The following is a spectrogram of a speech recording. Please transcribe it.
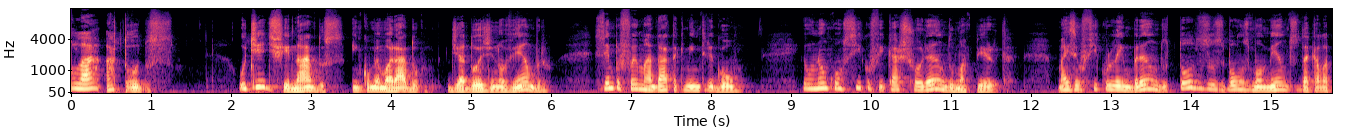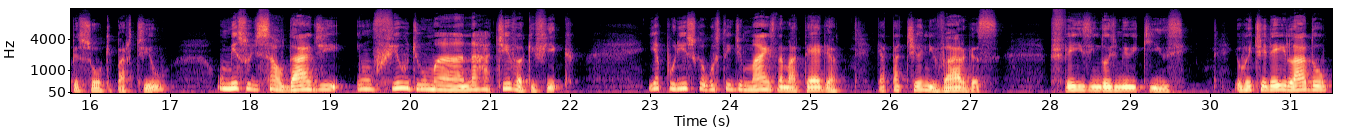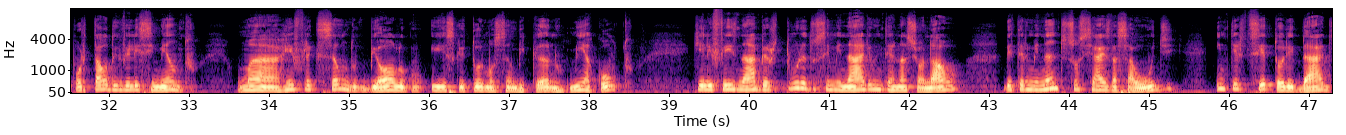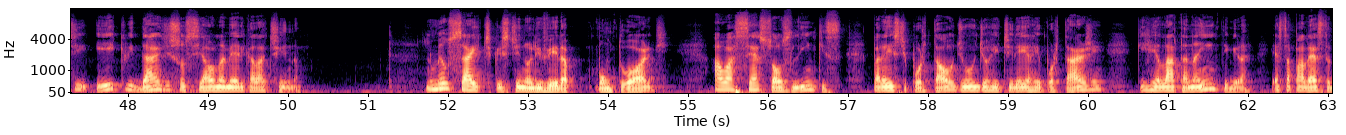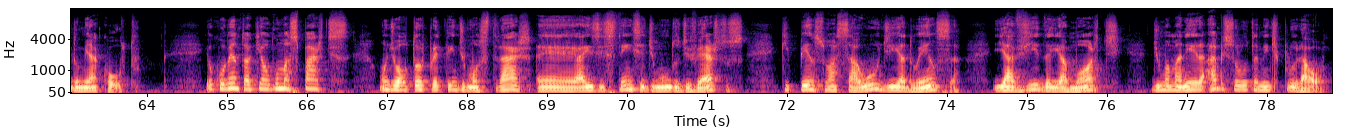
Olá a todos! O Dia de Finados, em comemorado dia 2 de novembro, sempre foi uma data que me intrigou. Eu não consigo ficar chorando uma perda, mas eu fico lembrando todos os bons momentos daquela pessoa que partiu, um misto de saudade e um fio de uma narrativa que fica. E é por isso que eu gostei demais da matéria que a Tatiane Vargas fez em 2015 eu retirei lá do Portal do Envelhecimento uma reflexão do biólogo e escritor moçambicano Mia Couto, que ele fez na abertura do Seminário Internacional Determinantes Sociais da Saúde, Intersetoriedade e Equidade Social na América Latina. No meu site cristinoliveira.org, há o acesso aos links para este portal de onde eu retirei a reportagem que relata na íntegra essa palestra do Couto. Eu comento aqui algumas partes onde o autor pretende mostrar é, a existência de mundos diversos que pensam a saúde e a doença, e a vida e a morte de uma maneira absolutamente plural.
